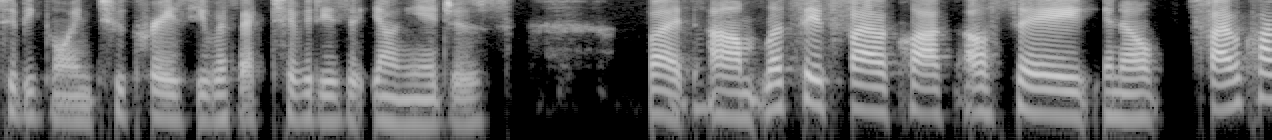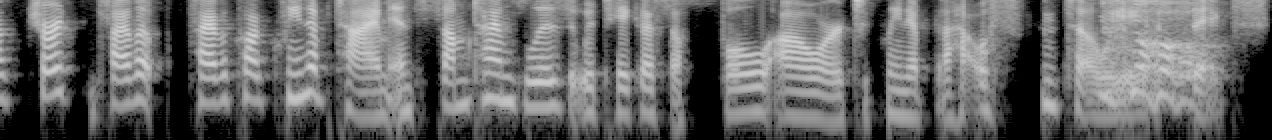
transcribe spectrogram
to be going too crazy with activities at young ages. But Mhm. um, let's say it's five o'clock. I'll say, you know, it's five o'clock short, five up, five o'clock cleanup time. And sometimes, Liz, it would take us a full hour to clean up the house until we ate at Oh. six.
